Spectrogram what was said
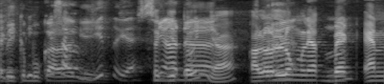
lebih kebuka Bisa lagi. begitu ya. segitunya. Kalau lu ngelihat hmm. back end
